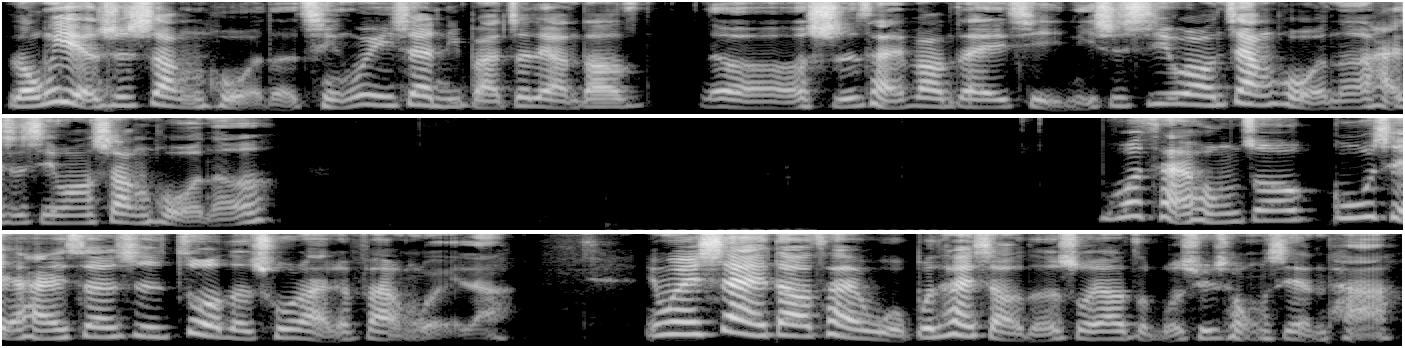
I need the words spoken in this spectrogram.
龙眼是上火的，请问一下，你把这两道呃食材放在一起，你是希望降火呢，还是希望上火呢？不过彩虹粥姑且还算是做得出来的范围啦，因为下一道菜我不太晓得说要怎么去重现它。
